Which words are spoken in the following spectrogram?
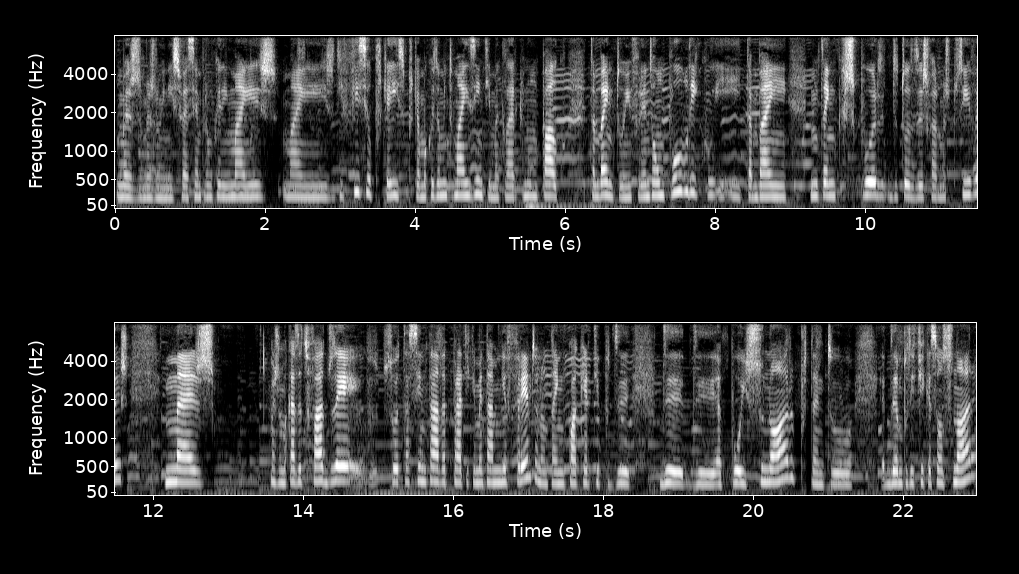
mas, mas no início é sempre um bocadinho mais, mais difícil, porque é isso, porque é uma coisa muito mais íntima. Claro que num palco também estou em frente a um público e, e também me tenho que expor de todas as formas possíveis, mas mas numa casa de fados é a pessoa está sentada praticamente à minha frente, eu não tenho qualquer tipo de, de, de apoio sonoro, portanto, de amplificação sonora,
